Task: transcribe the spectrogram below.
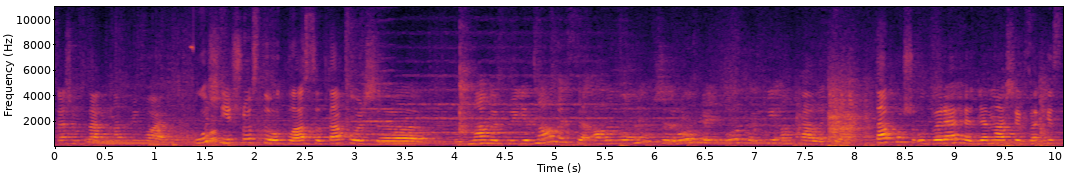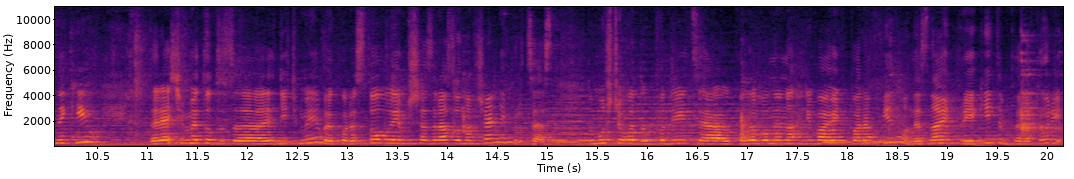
скажімо так, нагрівання. Учні 6 класу також е, з нами приєдналися, але вони вже роблять отакі анталики. Також обереги для наших захисників. До речі, ми тут з е, дітьми використовуємо ще зразу навчальний процес, тому що ви подивіться, коли вони нагрівають парафін, вони знають при якій температурі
